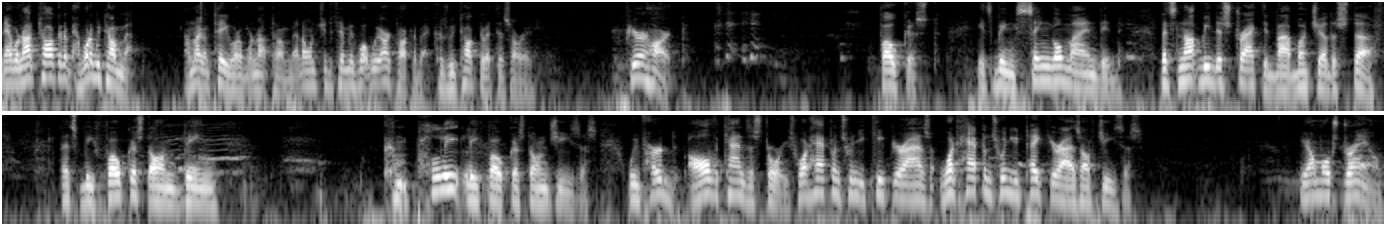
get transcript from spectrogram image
Now, we're not talking about, what are we talking about? I'm not going to tell you what we're not talking about. I want you to tell me what we are talking about because we talked about this already. Pure in heart focused. It's being single minded. Let's not be distracted by a bunch of other stuff. Let's be focused on being completely focused on Jesus. We've heard all the kinds of stories. What happens when you keep your eyes what happens when you take your eyes off Jesus? You almost drown.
